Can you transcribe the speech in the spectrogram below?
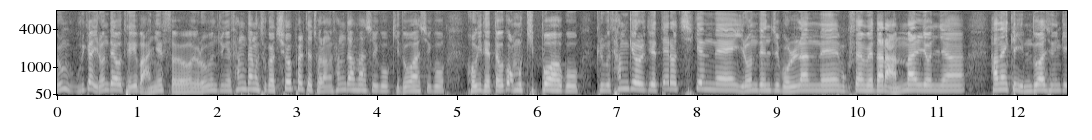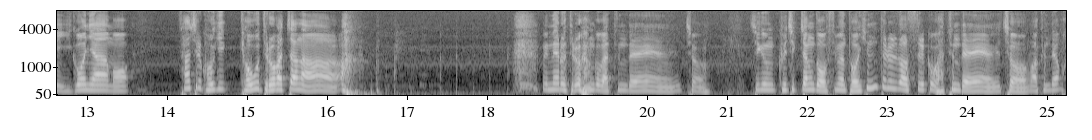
여러분 우리가 이런 대화 되게 많이 했어요. 여러분 중에 상당수가 취업할 때 저랑 상담하시고 기도하시고 거기 됐다고 너무 기뻐하고 그리고 3개월 뒤에 때려치겠네 이런 데인지 몰랐네 목사님 왜날안 말렸냐 하나님께 인도하시는 게 이거냐 뭐 사실 거기 겨우 들어갔잖아. 은혜로 들어간 것 같은데, 그렇죠. 지금 그 직장도 없으면 더 힘들었을 것 같은데, 그렇죠. 막 근데 막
